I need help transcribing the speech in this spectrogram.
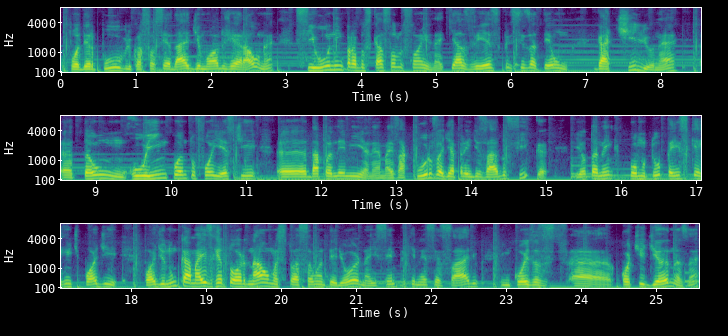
o poder público, a sociedade de modo geral, né, se unem para buscar soluções, né, que às vezes precisa ter um gatilho, né, uh, tão ruim quanto foi este uh, da pandemia, né, mas a curva de aprendizado fica, e eu também, como tu, penso que a gente pode, pode nunca mais retornar a uma situação anterior, né? E sempre que necessário, em coisas uh, cotidianas, né?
